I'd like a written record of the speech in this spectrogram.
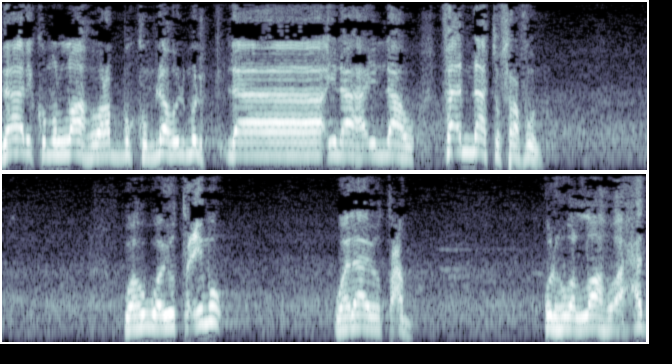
ذلكم الله ربكم له الملك. لا إله إلا هو. فأنا تصرفون وهو يطعم ولا يطعم. قل هو الله أحد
